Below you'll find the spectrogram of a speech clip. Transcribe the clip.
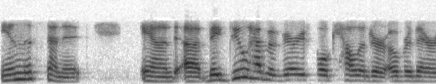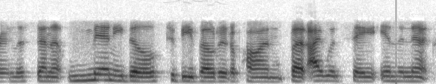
in the Senate. And uh, they do have a very full calendar over there in the Senate, many bills to be voted upon. But I would say in the next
